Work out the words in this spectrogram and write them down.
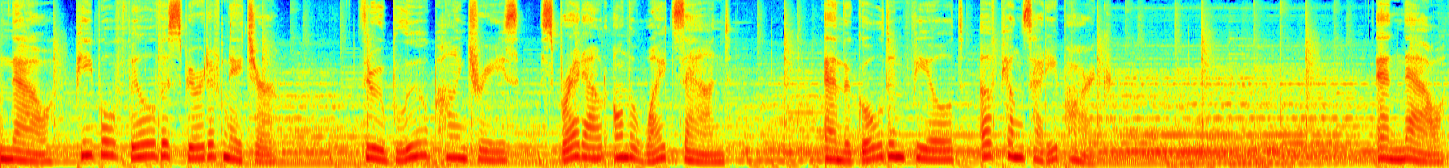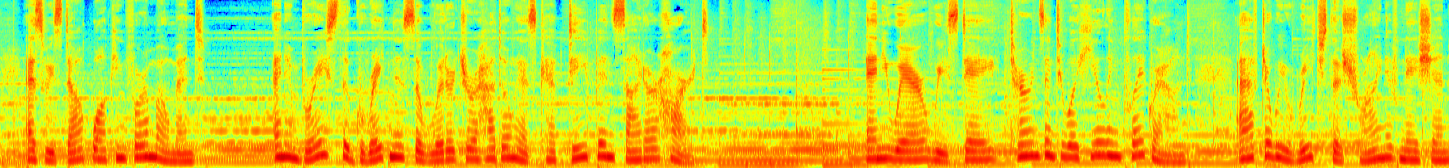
Now, people feel the spirit of nature through blue pine trees spread out on the white sand and the golden field of Pyeongsari Park. And now, as we stop walking for a moment and embrace the greatness of literature Hadong has kept deep inside our heart. Anywhere we stay turns into a healing playground after we reach the Shrine of Nation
